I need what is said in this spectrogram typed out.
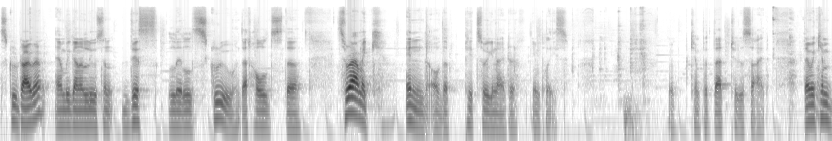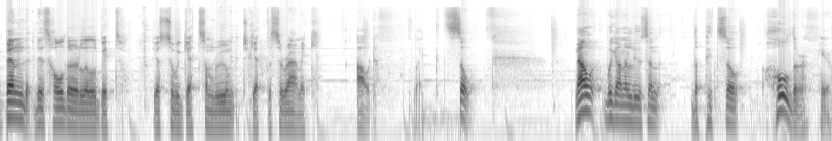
screwdriver, and we're gonna loosen this little screw that holds the ceramic end of the piezo igniter in place. We can put that to the side. Then we can bend this holder a little bit just so we get some room to get the ceramic out like so. Now we're gonna loosen the piezo holder here.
